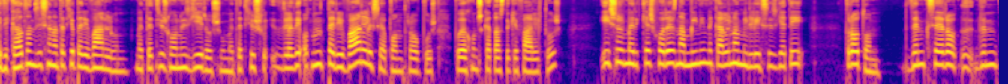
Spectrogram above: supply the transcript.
Ειδικά όταν ζεις σε ένα τέτοιο περιβάλλον, με τέτοιους γονείς γύρω σου, με τέτοιους, δηλαδή όταν περιβάλλεσαι από ανθρώπους που έχουν σκατά στο κεφάλι τους, ίσως μερικές φορές να μην είναι καλό να μιλήσεις, γιατί πρώτον, δεν ξέρω, δεν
